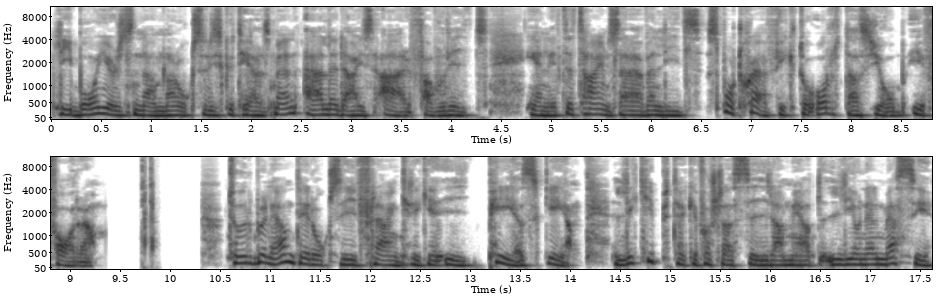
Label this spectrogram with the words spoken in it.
Lee Boyers namn har också diskuterats, men Allardyce är favorit. Enligt The Times är även Leeds sportchef Victor Ortas jobb i fara. Turbulent är det också i Frankrike i PSG. L'Equipe täcker första sidan med att Lionel Messi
